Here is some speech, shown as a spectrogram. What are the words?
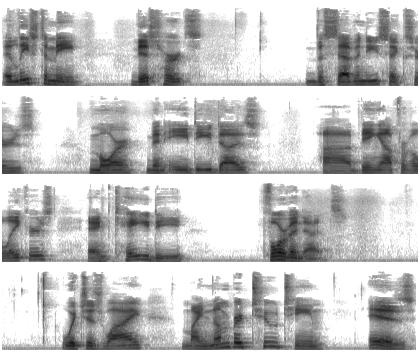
at least to me, this hurts the 76ers more than AD does uh, being out for the Lakers and KD for the Nets. Which is why my number two team is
